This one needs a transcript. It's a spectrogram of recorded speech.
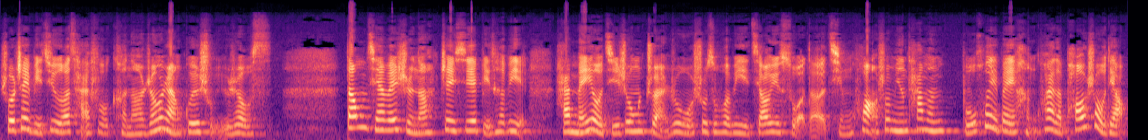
说，这笔巨额财富可能仍然归属于 Rose。到目前为止呢，这些比特币还没有集中转入数字货币交易所的情况，说明他们不会被很快的抛售掉。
